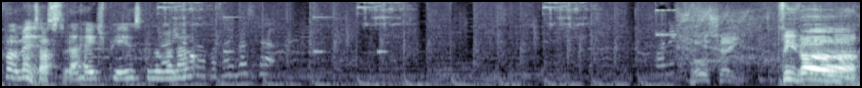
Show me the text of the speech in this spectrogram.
Problem Fantastic. is, their HP is going to あ run りがと out. うございましたフォーシャイン Fever!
